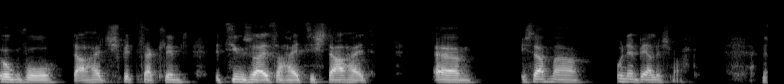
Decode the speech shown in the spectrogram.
irgendwo da halt spitzer klimmt, beziehungsweise halt sich da halt, ähm, ich sag mal, unentbehrlich macht. Ja.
